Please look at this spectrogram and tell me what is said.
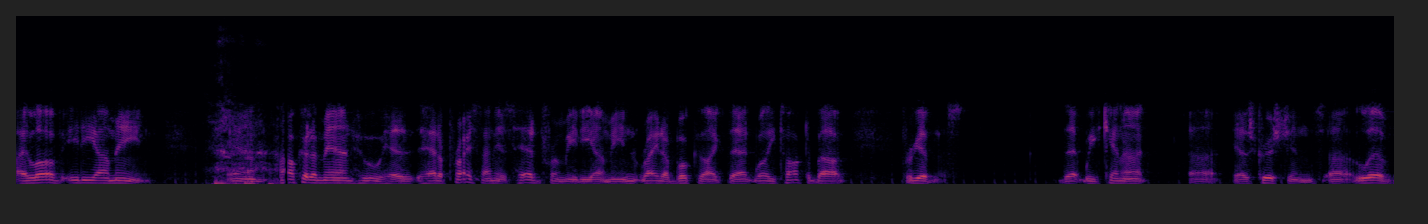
"I Love Idi Amin," and how could a man who has had a price on his head from Idi Amin write a book like that? Well, he talked about forgiveness, that we cannot, uh, as Christians, uh, live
